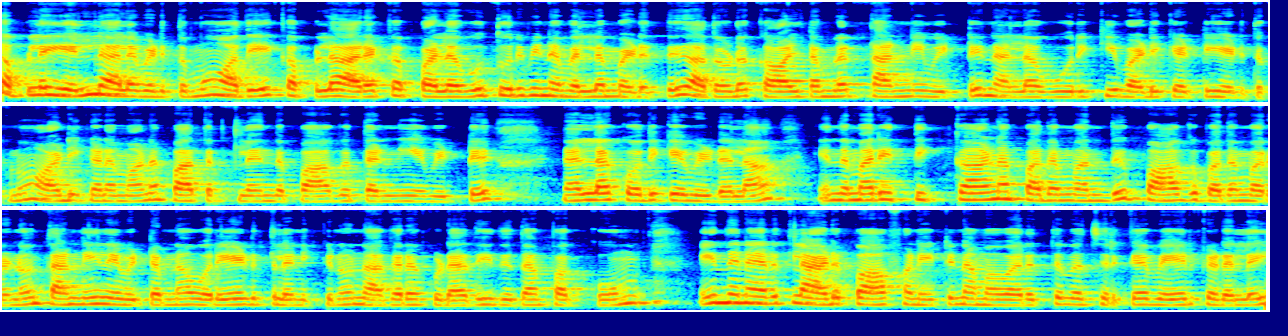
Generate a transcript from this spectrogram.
கப்பில் எள்ளு அளவு எடுத்தோமோ அதே கப்பில் அரை கப் அளவு துருவின வெல்லம் எடுத்து அதோட கால் டம்ளர் தண்ணி விட்டு நல்லா உருக்கி வடிகட்டி எடுத்துக்கணும். அடிக்கணமான பாத்திரத்தில் இந்த பாகு தண்ணியை விட்டு நல்லா கொதிக்க விடலாம். இந்த மாதிரி திக்கான பதம் வந்து பாகு பதம் வரணும். தண்ணியில் விட்டோம்னா ஒரே இடத்துல நிற்கணும் நகரக்கூடாது இதுதான் பக்குவம். இந்த நேரத்தில் அடுப்பு ஆஃப் பண்ணிவிட்டு நம்ம வறுத்து வச்சிருக்க வேர்க்கடலை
